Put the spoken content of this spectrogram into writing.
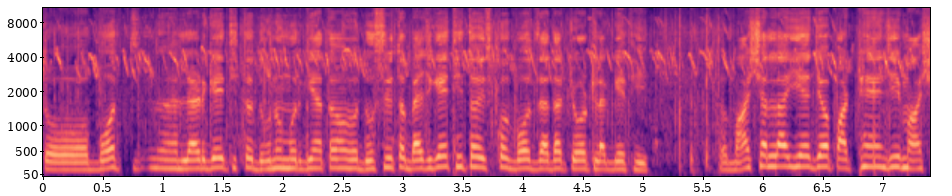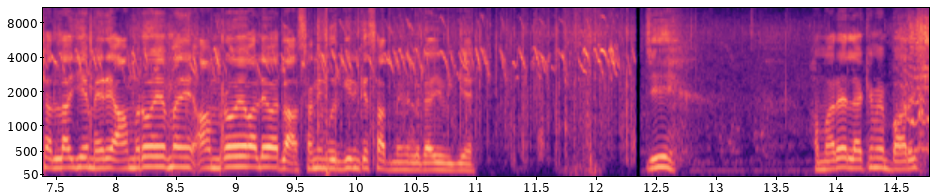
तो बहुत लड़ गई थी तो दोनों मुर्गियाँ तो दूसरी तो बच गई थी तो इसको बहुत ज़्यादा चोट लग गई थी। तो माशाल्लाह ये जो पट्ठे हैं जी, माशाल्लाह ये मेरे आमरोए में आमरोए वाले और लासानी मुर्गी इनके साथ मैंने लगाई हुई है। जी, हमारे इलाके में बारिश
